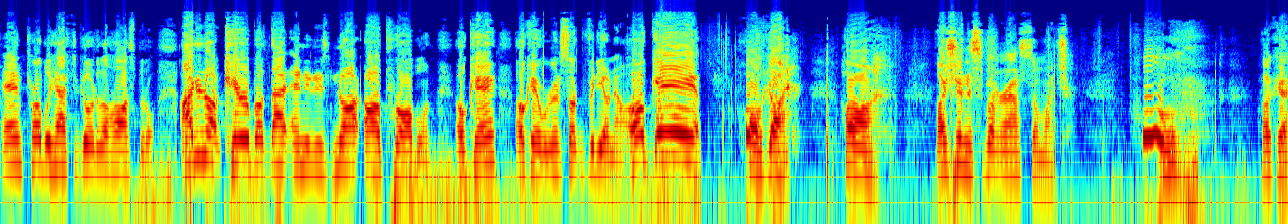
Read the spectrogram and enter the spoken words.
and probably have to go to the hospital. I do not care about that and it is not our problem. Okay? Okay, we're gonna start the video now. Okay! Oh god. On. I shouldn't have spun around so much. Whew. Okay.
